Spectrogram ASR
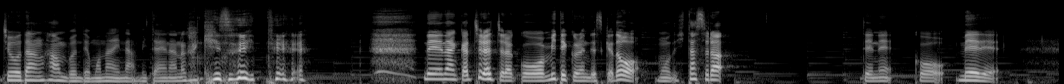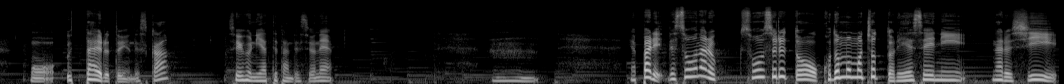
冗談半分でもないなみたいなのが気づいて。でなんかチラチラこう見てくるんですけどもうひたすら。でねこう目でもう訴えるというんですか？そういう風にやってたんですよね。うん。やっぱりでそうなるそうすると子供もちょっと冷静になるし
